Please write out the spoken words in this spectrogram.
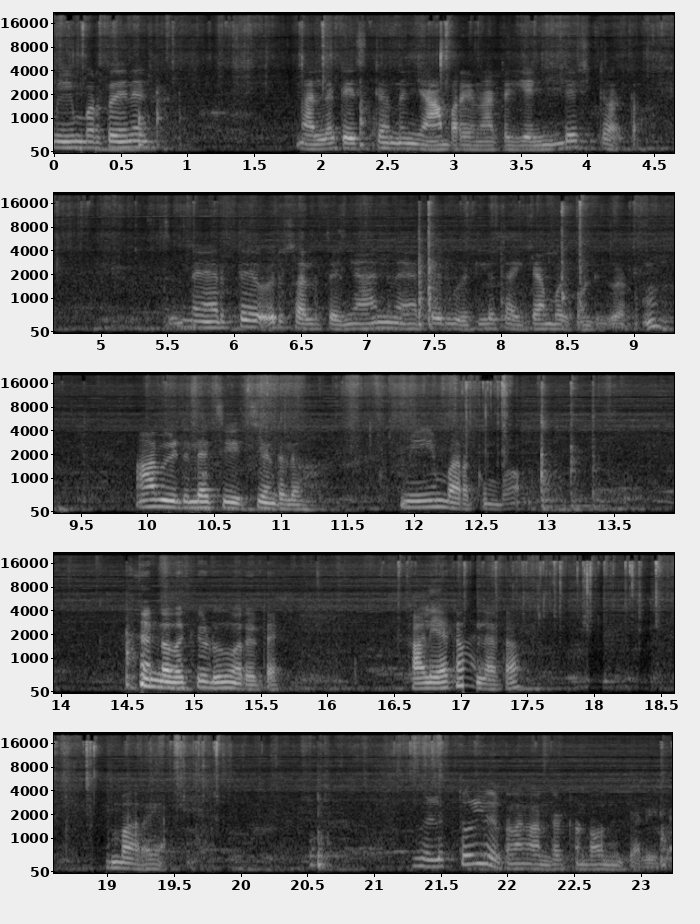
മീൻ വറുത്തതിന് നല്ല ടേസ്റ്റാണെന്ന് ഞാൻ പറയുന്നത് കേട്ടോ. എന്റെ ഇഷ്ടം കേട്ടോ നേരത്തെ ഒരു സ്ഥലത്ത് ഞാൻ നേരത്തെ ഒരു വീട്ടിൽ തയ്ക്കാൻ പോയിക്കൊണ്ടിരിക്കുവായിരുന്നു. ആ വീട്ടിലെ ചേച്ചി ഉണ്ടല്ലോ മീൻ വറക്കുമ്പോൾ എന്നതൊക്കെ ഇടുമെന്ന് പറയട്ടെ. കളിയാക്കണമല്ല കേട്ടോ. പറയാം. വെളുത്തുള്ളി ഇടണം കണ്ടിട്ടുണ്ടോ എന്ന് എനിക്കറിയില്ല.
